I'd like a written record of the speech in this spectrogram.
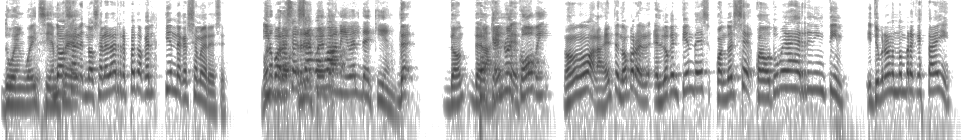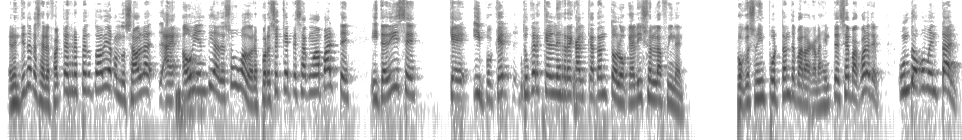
Dwayne Wade siempre. no se, le- no se le da el respeto que él entiende que él se merece. bueno, y por pero eso él sacó respeto a nivel de quién. de, de Porque él no es. Kobe. No, no, no, a la gente no, pero él, él lo que entiende es cuando él se, cuando tú miras el Reading Team y tú miras los nombres que está ahí, él entiende que se le falta el respeto todavía cuando se habla a- a hoy en día de esos jugadores. Por eso es que te saca una parte y te dice que, ¿y por qué tú crees que él le recalca tanto lo que él hizo en la final? Porque eso es importante para que la gente sepa. Acuérdate, un documental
